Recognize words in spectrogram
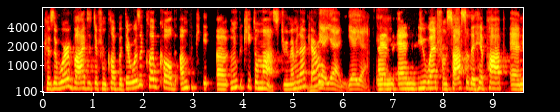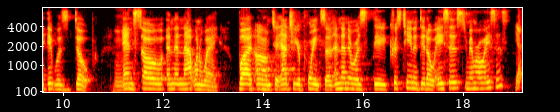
because there were vibes at different clubs, but there was a club called Un, Poqui- uh, Un Poquito Mas. Do you remember that, Carol? Yeah, yeah, yeah, yeah. And and you went from salsa to hip hop, and it was dope. Mhm. And so and then that went away. But um, to add to your points, uh, and then there was the Christina did Oasis. Do you remember Oasis? Yeah.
